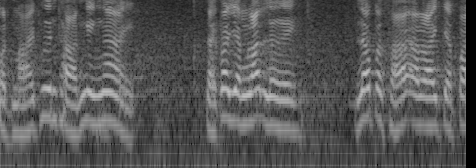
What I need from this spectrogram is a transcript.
กฎหมายพื้นฐานง่าย ๆ แต่ก็ยังละเลย แล้วภาษาอะไรจะไป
